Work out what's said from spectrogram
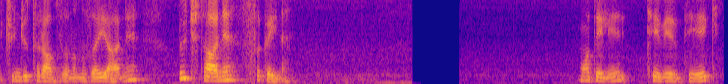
üçüncü trabzanımıza yani üç tane sık iğne. Modeli çevirdik.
